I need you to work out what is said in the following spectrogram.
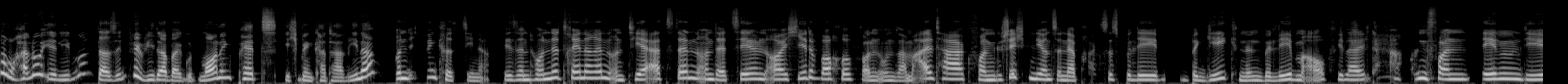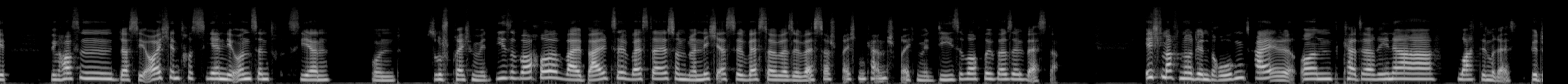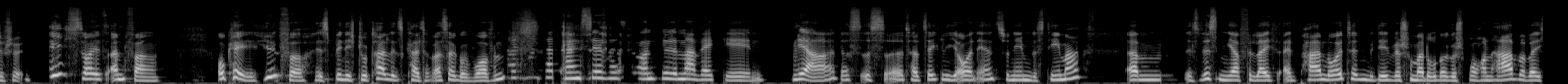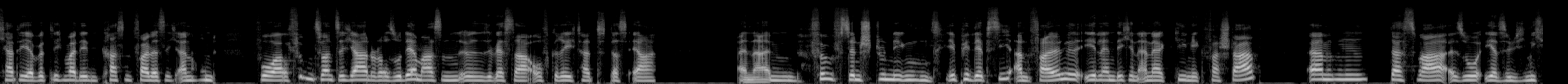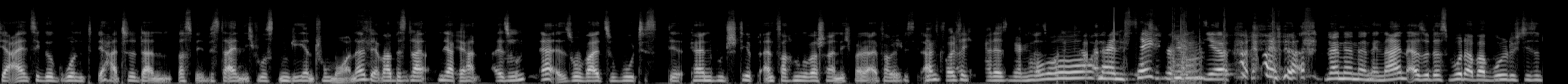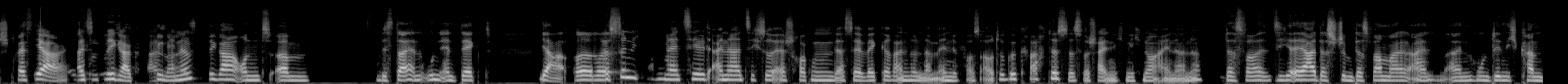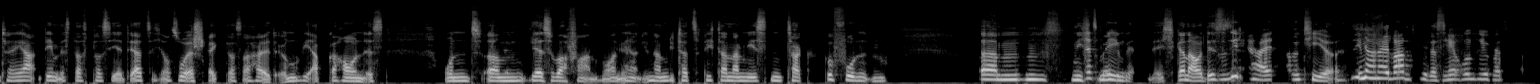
So, hallo ihr Lieben, da sind wir wieder bei Good Morning Pets. Ich bin Katharina. Und ich bin Christina. Wir sind Hundetrainerin und Tierärztin und erzählen euch jede Woche von unserem Alltag, von Geschichten, die uns in der Praxis begegnen, beleben auch vielleicht, und von Themen, die wir hoffen, dass sie euch interessieren, die uns interessieren. Und so sprechen wir diese Woche, weil bald Silvester ist und man nicht erst Silvester über Silvester sprechen kann, sprechen wir diese Woche über Silvester. Ich mache nur den Drogenteil und Katharina macht den Rest. Bitteschön. Ich soll jetzt anfangen. Okay, Hilfe. Jetzt bin ich total ins kalte Wasser geworfen. Man hat Angst Silvester und will immer weggehen. Ja, das ist äh, tatsächlich auch ein ernstzunehmendes Thema. Ähm, es wissen ja vielleicht ein paar Leute, mit denen wir schon mal drüber gesprochen haben, aber ich hatte ja wirklich mal den krassen Fall, dass sich ein Hund vor 25 Jahren oder so dermaßen äh, Silvester aufgeregt hat, dass er an einem 15-stündigen Epilepsieanfall elendig in einer Klinik verstarb. Ähm, das war also jetzt natürlich nicht der einzige Grund. Der hatte dann, was wir bis dahin nicht wussten, Gehirntumor. Ne? Der war bis dahin unerkannt. Also ja, so weit, so gut. Der, kein Hund stirbt einfach nur wahrscheinlich, weil er einfach ein bisschen Angst wollte ich gerade sagen. Oh, nein, Fake News. nein, nein, nein, nein, nein. Also das wurde aber wohl durch diesen Stress. Ja, als Trigger quasi. Genau, als Trigger und ähm, bis dahin unentdeckt. Ja, äh, Hast du nicht auch mal erzählt, einer hat sich so erschrocken, dass er weggerannt und am Ende vors Auto gekracht ist? Das ist wahrscheinlich nicht nur einer, ne? Das war, ja, das stimmt. Das war mal ein, ein Hund, den ich kannte. Ja, dem ist das passiert. Der hat sich auch so erschreckt, dass er halt irgendwie abgehauen ist. Und ähm, der ist überfahren worden. Ja, den haben die tatsächlich dann am nächsten Tag gefunden. Ähm, nichts Deswegen. mehr nicht. Genau. Das Sicherheit am Tier. Sicherheit am Tier. Das ja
